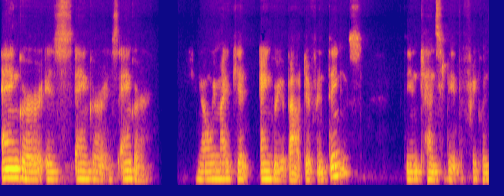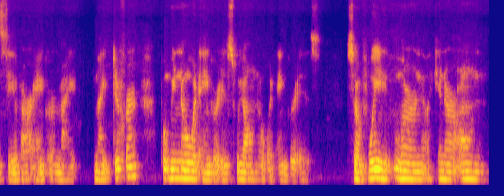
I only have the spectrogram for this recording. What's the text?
anger is anger is anger. You know, we might get angry about different things. The intensity, the frequency of our anger might might differ, but we know what anger is. We all know what anger is. So if we learn like in our own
